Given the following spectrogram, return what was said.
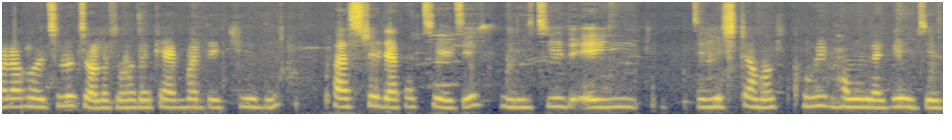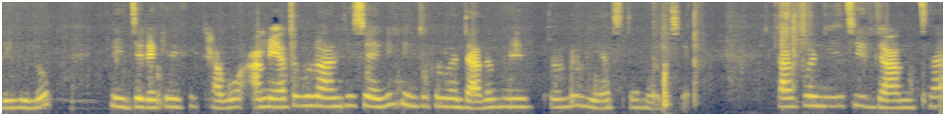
করা হয়েছিল। চলো তোমাদেরকে একবার দেখিয়ে দিই। ফার্স্টে দেখাচ্ছি এই যে লিচির এই জিনিসটা আমার খুবই ভালো লাগে এই জেলিগুলো। ফ্রিজে রেখে রেখে খাব। আমি এতগুলো আনতে চাইনি, কিন্তু তোমার দাদা ভাইয়ের জন্য নিয়ে আসতে হয়েছে। তারপর নিয়েছি গামছা।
